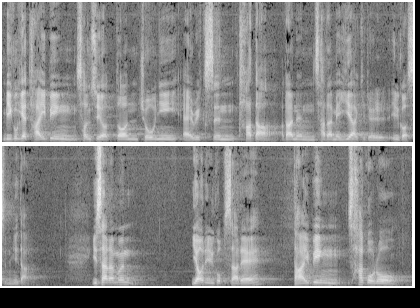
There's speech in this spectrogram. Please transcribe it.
미국의 다이빙 선수였던 조니 에릭슨 타다라는 사람의 이야기를 읽었습니다. 이 사람은 17살에 다이빙 사고로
